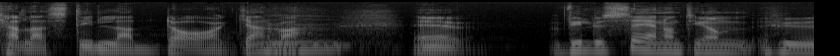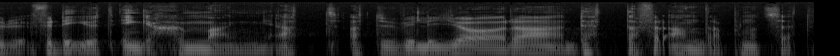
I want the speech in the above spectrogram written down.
kallar Stilla dagar. Va? Mm. Eh, vill du säga någonting om hur, för det är ju ett engagemang, att, att du ville göra detta för andra på något sätt.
